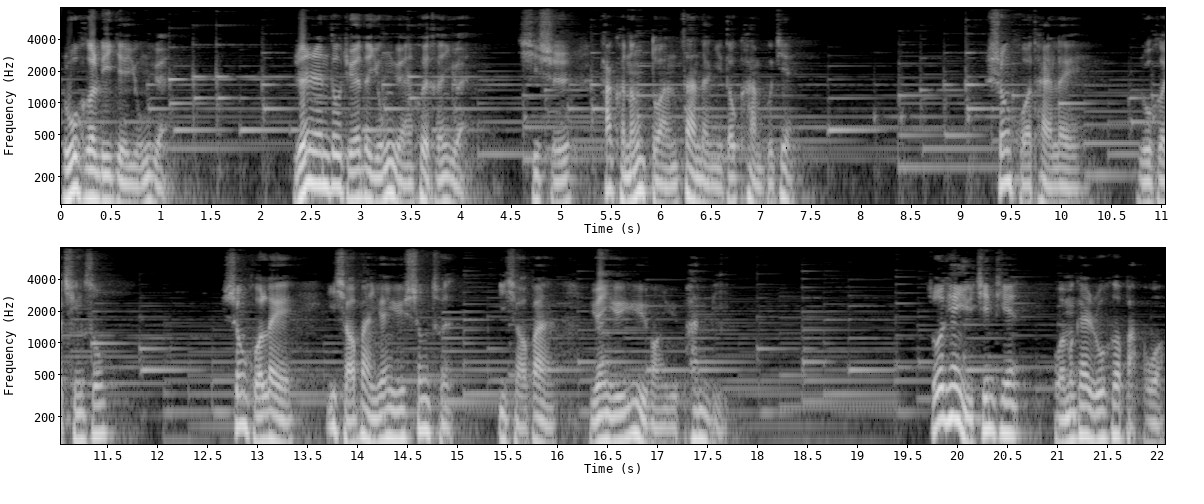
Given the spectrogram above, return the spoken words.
如何理解永远？人人都觉得永远会很远，其实它可能短暂的你都看不见。生活太累，如何轻松？生活累一小半源于生存，一小半源于欲望与攀比。昨天与今天，我们该如何把握？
